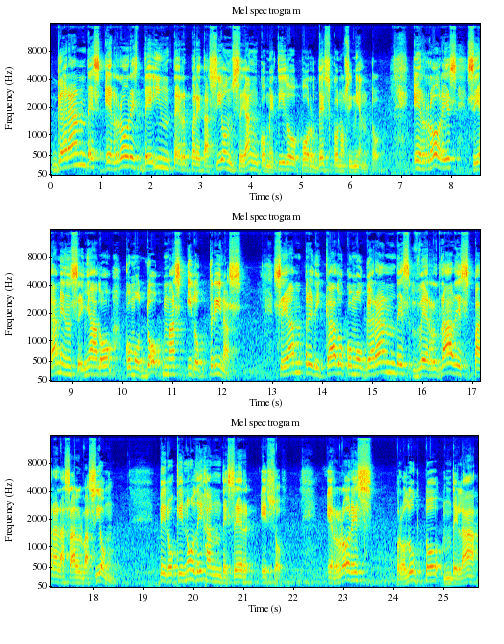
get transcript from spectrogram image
Grandes errores de interpretación se han cometido por desconocimiento. Errores se han enseñado como dogmas y doctrinas. Se han predicado como grandes verdades para la salvación, pero que no dejan de ser eso. Errores producto de la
